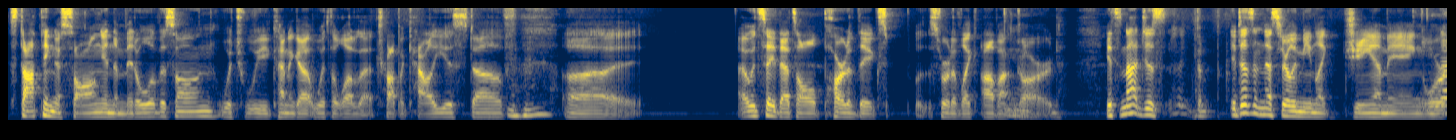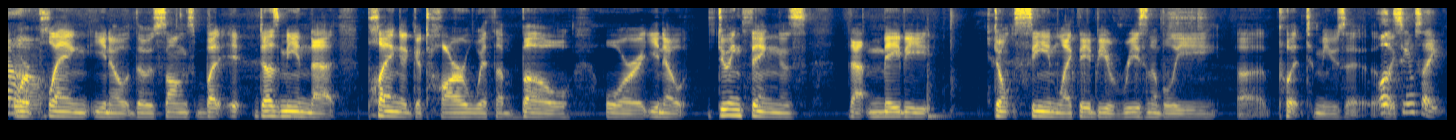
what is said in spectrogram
stopping a song in the middle of a song, which we kind of got with a lot of that Tropicalia stuff. Uh, I would say that's all part of the ex- sort of like avant garde. It's not just the. It doesn't necessarily mean like jamming or or playing you know those songs, but it does mean that playing a guitar with a bow or you know doing things that maybe don't seem like they'd be reasonably uh, put to music. Well, like, it seems like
